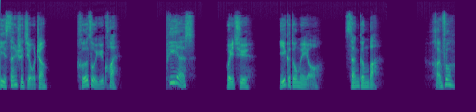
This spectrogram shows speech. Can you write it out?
第三十九章，合作愉快。P.S. 委屈，一个都没有，三更吧。寒风，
